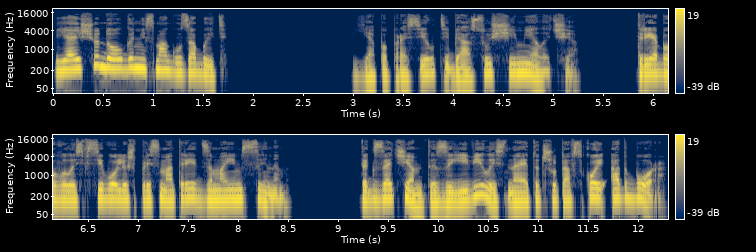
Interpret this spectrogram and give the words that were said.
я еще долго не смогу забыть. Я попросил тебя о сущей мелочи. Требовалось всего лишь присмотреть за моим сыном. Так зачем ты заявилась на этот шутовской отбор?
